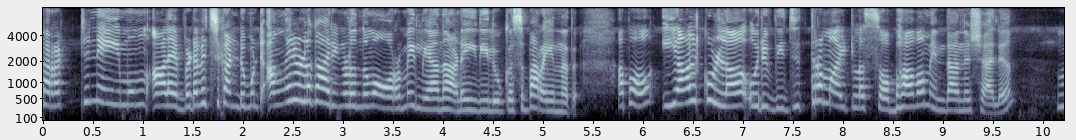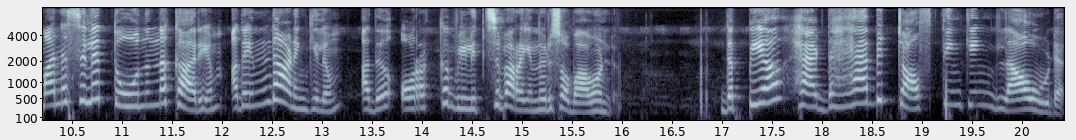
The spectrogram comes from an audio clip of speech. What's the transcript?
കറക്റ്റ് നെയിമും ആൾ എവിടെ വെച്ച് കണ്ടുമുട്ടി അങ്ങനെയുള്ള കാര്യങ്ങളൊന്നും ഓർമ്മയില്ല എന്നാണ് ഇ വി ലൂക്കസ് പറയുന്നത്. അപ്പോൾ ഇയാൾക്കുള്ള ഒരു വിചിത്രമായിട്ടുള്ള സ്വഭാവം എന്താണെന്ന് വെച്ചാൽ മനസ്സിൽ തോന്നുന്ന കാര്യം അതെന്താണെങ്കിലും അത് ഉറക്കെ വിളിച്ച് പറയുന്ന ഒരു സ്വഭാവമുണ്ട്. The peer had the habit of thinking loud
